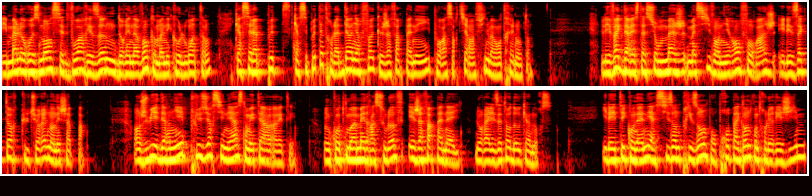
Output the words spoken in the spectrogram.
Et malheureusement, cette voix résonne dorénavant comme un écho lointain, car c'est, peut-être la dernière fois que Jafar Panahi pourra sortir un film avant très longtemps. Les vagues d'arrestations massives en Iran font rage et les acteurs culturels n'en échappent pas. En juillet dernier, plusieurs cinéastes ont été arrêtés. On compte Mohamed Rassoulov et Jafar Panahi, le réalisateur de Aucun ours. Il a été condamné à 6 ans de prison pour propagande contre le régime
